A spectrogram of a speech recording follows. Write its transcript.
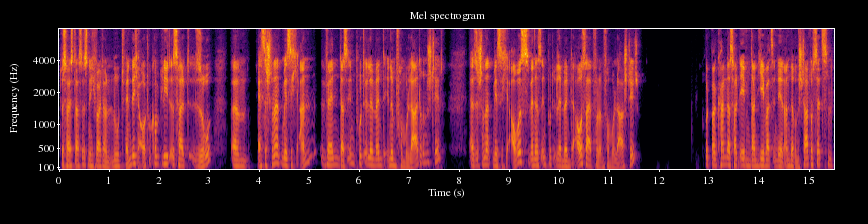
Das heißt, das ist nicht weiter notwendig. Autocomplete ist halt so, ähm, es ist standardmäßig an, wenn das Input-Element in einem Formular drin steht. Also standardmäßig aus, wenn das Input-Element außerhalb von einem Formular steht. Und man kann das halt eben dann jeweils in den anderen Status setzen,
